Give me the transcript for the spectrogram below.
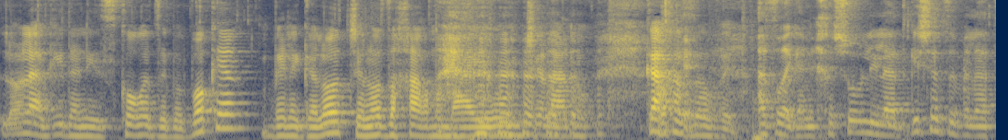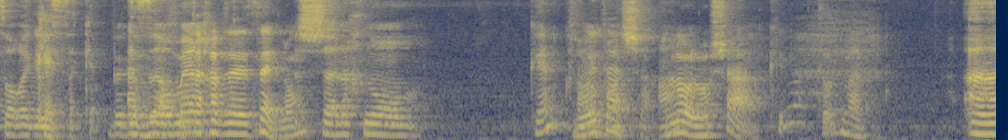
לא להגיד, אני אזכור את זה בבוקר, ולגלות שלא זכרנו מה הייעוד שלנו. ככה אוקיי. זה עובד. אז רגע, אני חשוב לי להדגיש את זה ולעצור רגע לסכם. וגם אז זה אומר תכף זה זה, לא? שאנחנו... כן? כבר לא יודעת. שעה. לא, לא שעה, כמעט, עוד מעט. אה,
